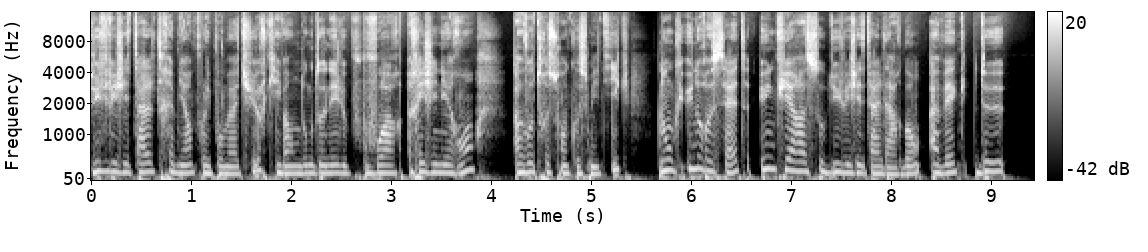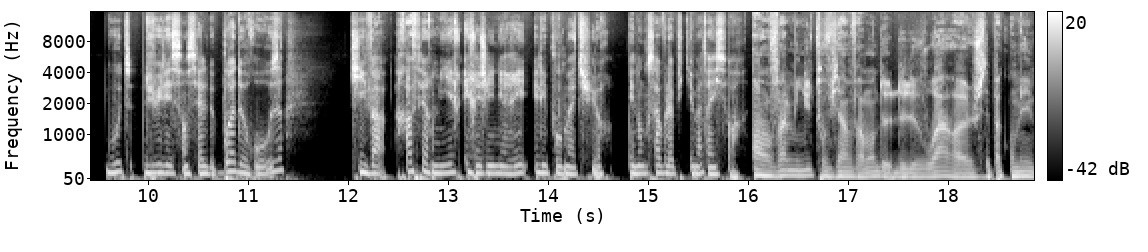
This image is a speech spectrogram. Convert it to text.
huiles végétales très bien pour les peaux matures, qui vont donc donner le pouvoir régénérant à votre soin cosmétique. Donc une recette, une cuillère à soupe d'huile végétale d'argan avec deux gouttes d'huile essentielle de bois de rose qui va raffermir et régénérer les peaux matures. Et donc ça, vous l'appliquez matin et soir. En 20 minutes, on vient vraiment de, de, de voir, euh, je sais pas combien,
